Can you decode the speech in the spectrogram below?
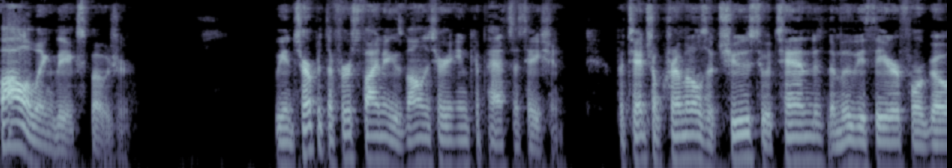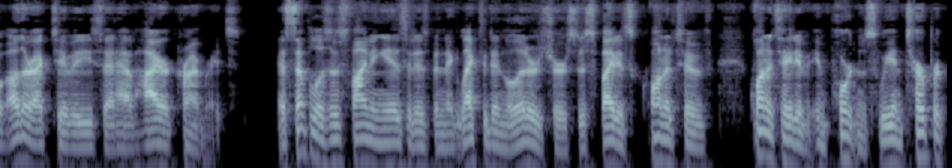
following the exposure. We interpret the first finding as voluntary incapacitation. Potential criminals that choose to attend the movie theater forego other activities that have higher crime rates. As simple as this finding is, it has been neglected in the literature, despite its quantitative, quantitative importance. We interpret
